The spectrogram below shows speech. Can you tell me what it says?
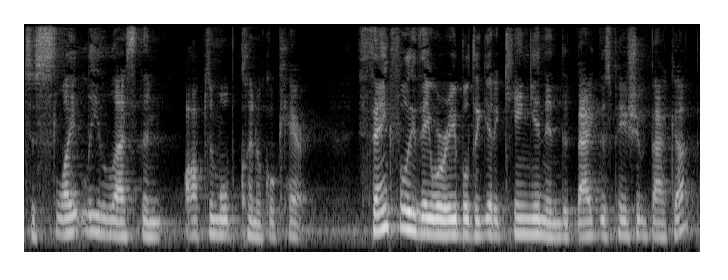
to slightly less than optimal clinical care. Thankfully, they were able to get a king in and bag this patient back up.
